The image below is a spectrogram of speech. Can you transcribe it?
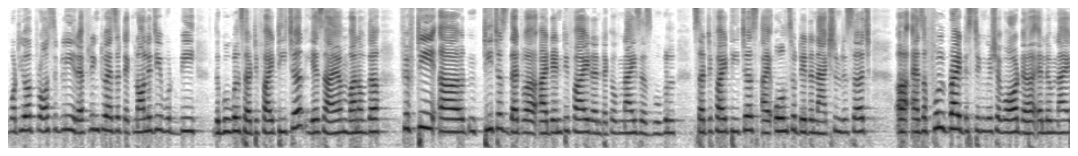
what you are possibly referring to as a technology would be the Google certified teacher. Yes, I am one of the 50 uh, teachers that were identified and recognized as Google certified teachers. I also did an action research uh, as a Fulbright Distinguished Award uh, alumni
